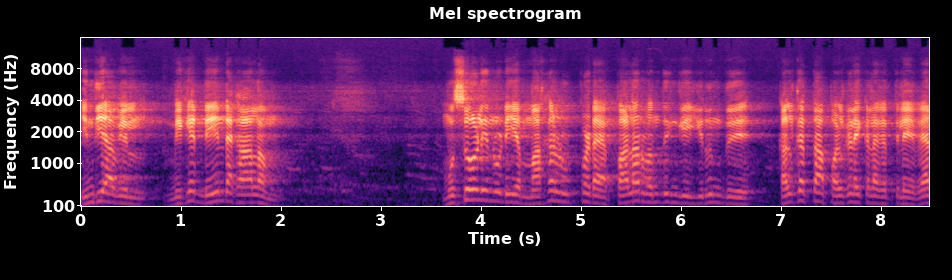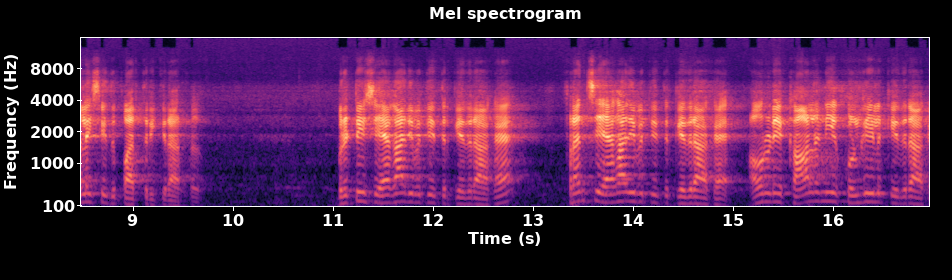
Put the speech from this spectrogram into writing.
இந்தியாவில் மிக நீண்ட காலம் முசோலினுடைய மகள் உட்பட பலர் வந்து இங்கே இருந்து கல்கத்தா பல்கலைக்கழகத்திலே வேலை செய்து பார்த்திருக்கிறார்கள். பிரிட்டிஷ் ஏகாதிபத்தியத்திற்கு எதிராக பிரெஞ்சு ஏகாதிபத்தியத்திற்கு எதிராக அவருடைய காலனிய கொள்கைகளுக்கு எதிராக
